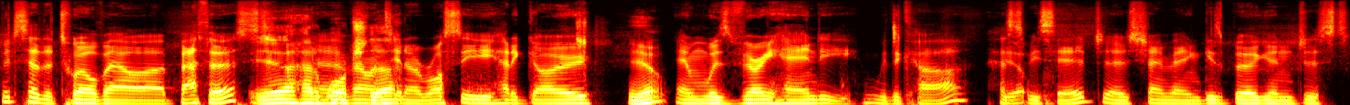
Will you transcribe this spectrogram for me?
We just had the 12 hour Bathurst. Yeah, I had to Uh, watch that. Valentino Rossi had a go Yeah. and was very handy with the car, has Yep. to be said. Uh, Shane Van Gisbergen just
